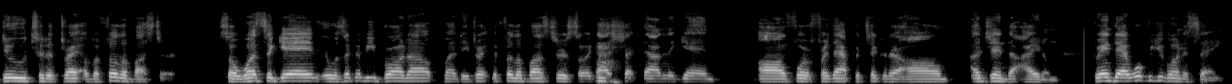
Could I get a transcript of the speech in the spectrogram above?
due to the threat of a filibuster. So once again, it was going to be brought up, but they threatened the filibuster, so it got shut down again um, for for that particular um, agenda item. Granddad, what were you going to say?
